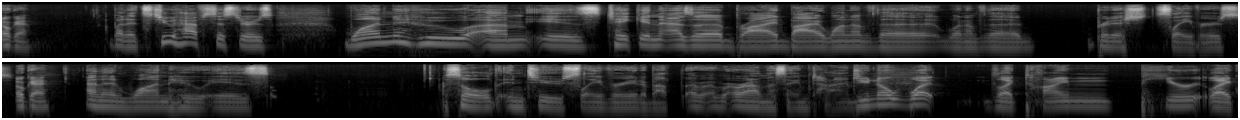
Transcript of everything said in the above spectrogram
Okay. But it's two half sisters. One who um, is taken as a bride by one of the one of the British slavers, Okay. and then one who is sold into slavery at about ar- around the same time. Do you know what like time period like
